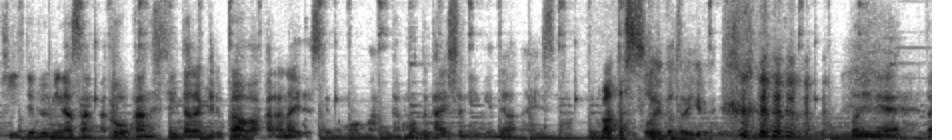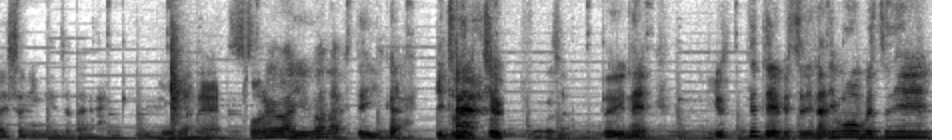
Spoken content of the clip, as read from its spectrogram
聞いてる皆さんがどう感じていただけるかはわからないですけども、全くもって大した人間ではないですよ。またそういうことを言う。本当にね、大した人間じゃない。そうだね。それは言わなくていいから。いつも言っちゃう。そういうね、言ってて別に何も別に、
